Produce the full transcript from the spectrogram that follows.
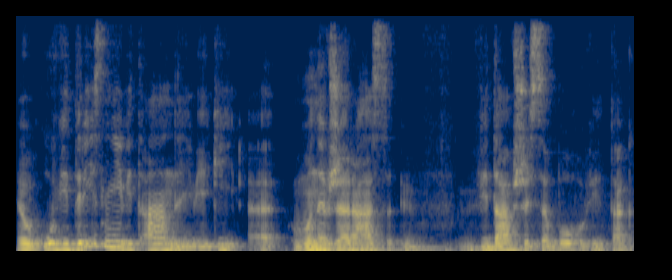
е, у відрізненні від ангелів, які е, вони вже раз віддавшися Богові, так,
